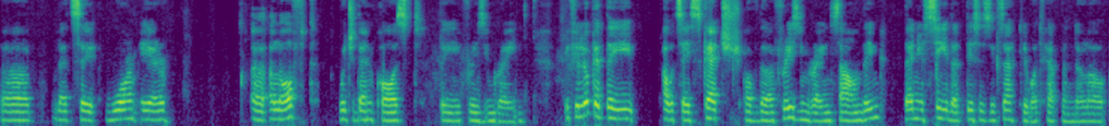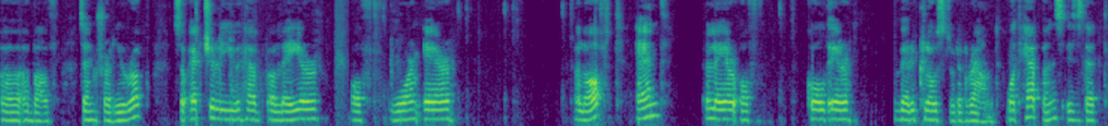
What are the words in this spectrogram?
let's say, warm air uh, aloft, which then caused the freezing rain. If you look at the, I would say, sketch of the freezing rain sounding, then you see that this is exactly what happened below, uh, above Central Europe. So actually you have a layer of warm air aloft and a layer of cold air very close to the ground. What happens is that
